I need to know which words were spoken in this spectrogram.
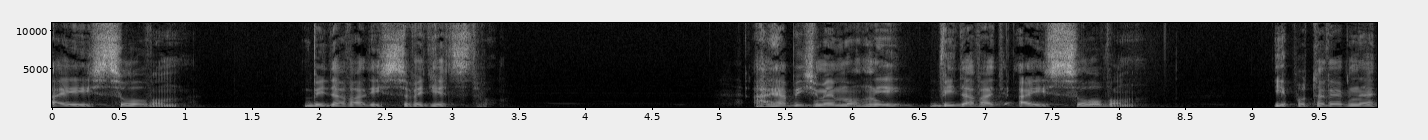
aj slovom vydávali svedectvo. Ale aby sme mohli vydávať aj slovom, je potrebné,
